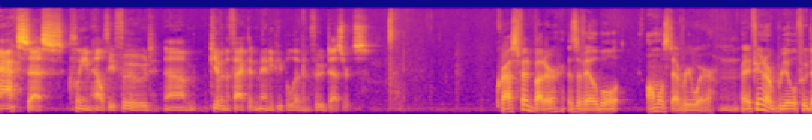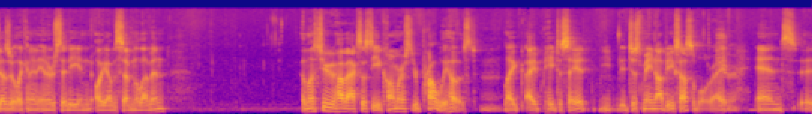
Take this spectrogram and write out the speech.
access clean, healthy food, um, given the fact that many people live in food deserts? Grass fed butter is available almost everywhere. Right? If you're in a real food desert, like in an inner city, and all you have is 7 Eleven, unless you have access to e commerce, you're probably host. Like, I hate to say it, it just may not be accessible, right? Sure. And uh,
